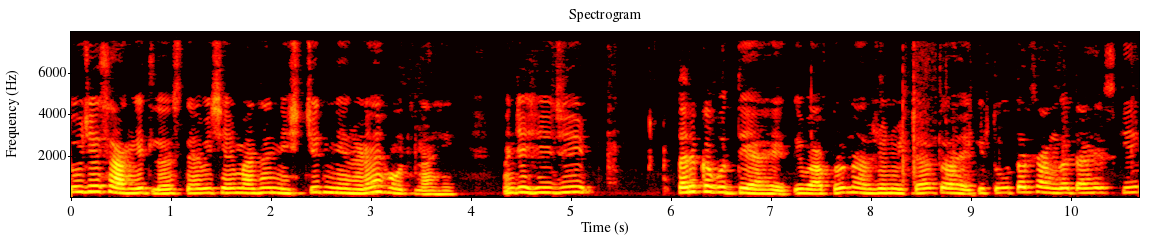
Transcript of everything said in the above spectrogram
तू जे सांगितलंस त्याविषयी माझा निश्चित निर्णय होत नाही. म्हणजे ही जी तर्कबुद्धी आहे ती वापरून अर्जुन विचारतो आहे की तू तर सांगत आहेस की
